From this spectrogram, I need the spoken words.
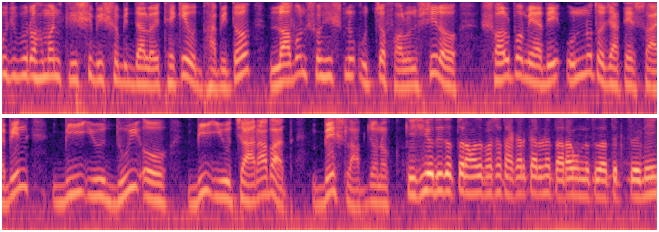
মুজিবুর রহমান কৃষি বিশ্ববিদ্যালয় থেকে উদ্ভাবিত লবণ সহিষ্ণু উচ্চ ফলনশীল ও স্বল্পমেয়াদী উন্নত জাতের সয়াবিন বিইউ দুই ও বিইউ চার আবাদ বেশ লাভজনক। কৃষি অধিদপ্তর আমাদের পাশে থাকার কারণে তারা উন্নত জাতের ট্রেনিং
